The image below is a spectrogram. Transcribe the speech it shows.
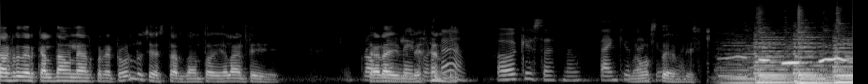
డాక్టర్ దగ్గరికి వెళ్దాంలే అనుకునేటోళ్ళు చేస్తారు. దాంతో ఎలాంటి తేడా ఏమీ లేదండి. Okay sir. నమస్తే థ్యాంక్ యూ నమస్తే అండి.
